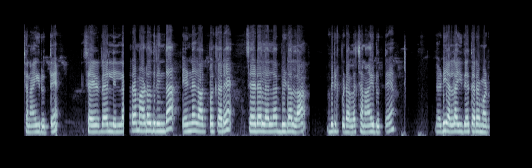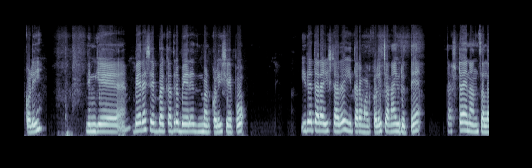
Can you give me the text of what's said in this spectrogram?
ಚೆನ್ನಾಗಿರುತ್ತೆ. ಸೈಡಲ್ಲೆಲ್ಲ ಥರ ಮಾಡೋದ್ರಿಂದ ಎಣ್ಣೆಗೆ ಹಾಕ್ಬೇಕಾರೆ ಸೈಡಲ್ಲೆಲ್ಲ ಬಿಡಲ್ಲ, ಬಿರುಕು ಬಿಡಲ್ಲ, ಚೆನ್ನಾಗಿರುತ್ತೆ. ನಡಿ, ಎಲ್ಲ ಇದೇ ಥರ ಮಾಡ್ಕೊಳ್ಳಿ. ನಿಮಗೆ ಬೇರೆ ಶೇಪ್ ಬೇಕಾದ್ರೆ ಬೇರೆ ಮಾಡ್ಕೊಳ್ಳಿ ಶೇಪು ಇದೇ ಥರ ಇಷ್ಟ ಆದರೆ ಈ ಥರ ಮಾಡ್ಕೊಳ್ಳಿ, ಚೆನ್ನಾಗಿರುತ್ತೆ. ಕಷ್ಟ ಏನು ಅನ್ಸಲ್ಲ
